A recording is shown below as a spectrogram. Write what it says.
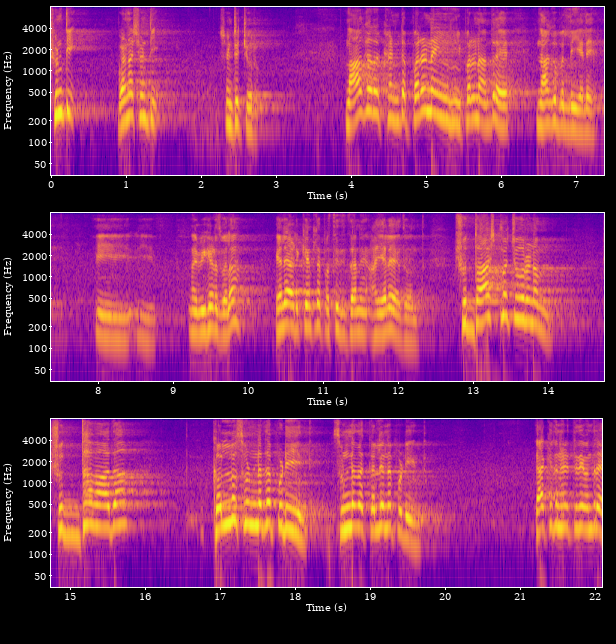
ಶುಂಠಿ ವರ್ಣಶುಂಠಿ ಶುಂಠಿ ಚೂರು. ನಾಗರಖಂಡ ಪರ್ಣೈಹಿ, ಪರ್ಣ ಅಂದರೆ ನಾಗಬಲ್ಲಿ ಎಲೆ. ಈ ನಾವೀಗ ಹೇಳಿದ್ವಲ್ಲ, ಎಲೆ ಅಡಿಕೆ ಅಂತಲೇ ಪ್ರಸಿದ್ಧಿ ತಾನೆ, ಆ ಎಲೆ ಅದು ಅಂತ. ಶುದ್ಧಾಶ್ಮಚೂರ್ಣಂ. ಶುದ್ಧವಾದ ಕಲ್ಲು ಸುಣ್ಣದ ಪುಡಿ ಅಂತ, ಸುಣ್ಣದ ಕಲ್ಲಿನ ಪುಡಿ ಅಂತ. ಯಾಕೆ ಇದನ್ನು ಹೇಳ್ತಿದ್ದೀವಿ ಅಂದರೆ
